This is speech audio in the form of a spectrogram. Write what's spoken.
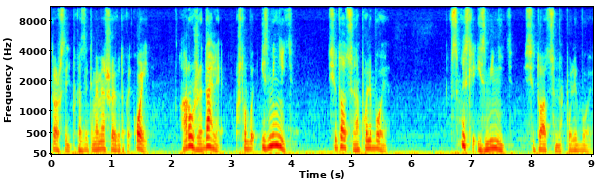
Тоже, кстати, показательный момент Шойгу такой, ой, оружие дали, чтобы изменить ситуацию на поле боя. В смысле изменить ситуацию на поле боя?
